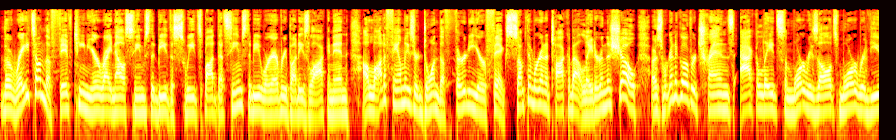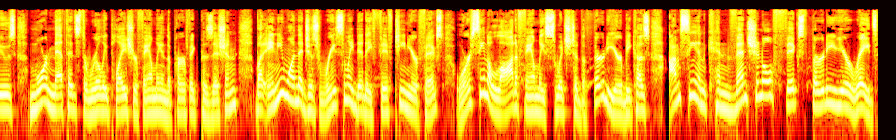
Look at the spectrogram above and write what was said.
the rates on the 15 year right now seems to be the sweet spot. That seems to be where everybody's locking in. A lot of families are doing the 30 year fix, something we're going to talk about later in the show, as we're going to go over trends, accolades, some more results, more reviews, more methods to really really place your family in the perfect position. But anyone that just recently did a 15 year fixed, we're seeing a lot of families switch to the 30 year because I'm seeing conventional fixed 30 year rates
